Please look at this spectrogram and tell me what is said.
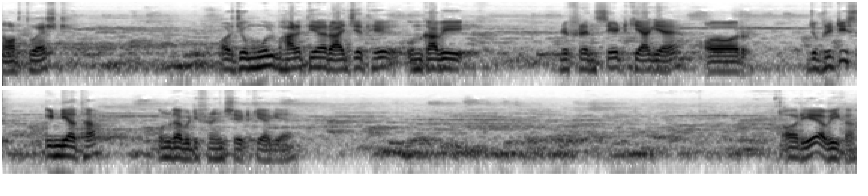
नॉर्थ वेस्ट और जो मूल भारतीय राज्य थे, उनका भी डिफ्रेंशिएट किया गया है। और जो ब्रिटिश इंडिया था, उनका भी डिफ्रेंशिएट किया गया है। और ये अभी का।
